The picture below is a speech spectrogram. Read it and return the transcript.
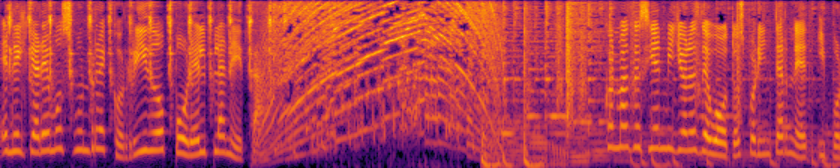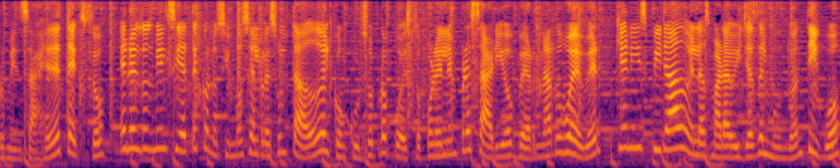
en el que haremos un recorrido por el planeta. Con más de 100 millones de votos por Internet y por mensaje de texto, en el 2007 conocimos el resultado del concurso propuesto por el empresario Bernard Weber, quien inspirado en las maravillas del mundo antiguo,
